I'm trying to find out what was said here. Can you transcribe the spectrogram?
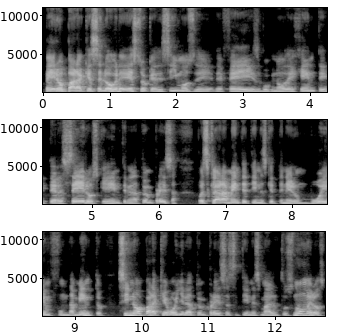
Pero para que se logre esto que decimos de, de Facebook, ¿no? De gente, terceros que entren a tu empresa, pues claramente tienes que tener un buen fundamento. Si no, ¿para qué voy a ir a tu empresa si tienes mal tus números?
